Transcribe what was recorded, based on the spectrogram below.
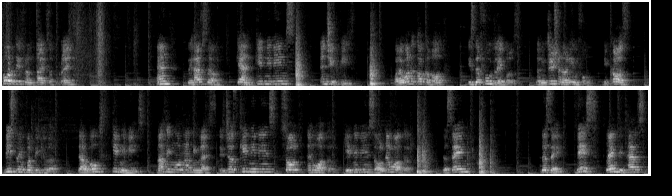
four different types of bread and we have some canned kidney beans and chickpeas. What I want to talk about is the food labels, the nutritional info, because these two in particular, they are both kidney beans, nothing more, nothing less. It's just kidney beans, salt and water. Kidney beans, salt and water. The same, the same. This claims it has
